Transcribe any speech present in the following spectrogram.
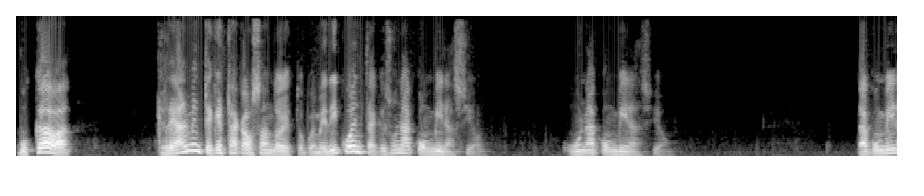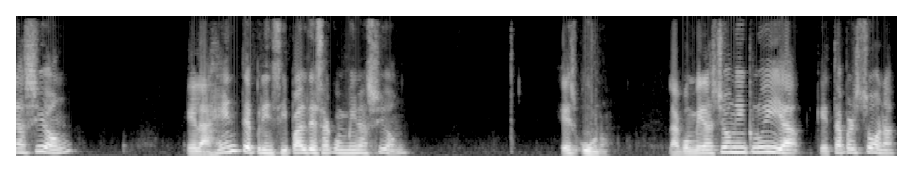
buscaba realmente qué está causando esto. Pues me di cuenta que es una combinación. Una combinación. La combinación, el agente principal de esa combinación es uno. La combinación incluía que esta persona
